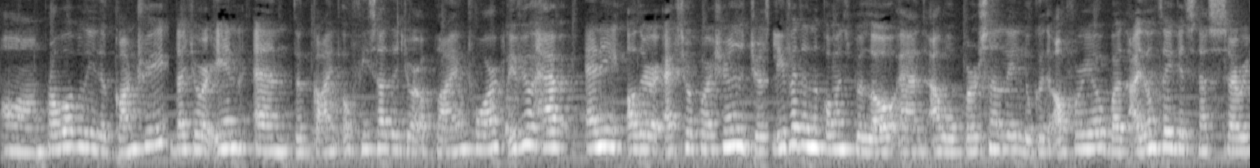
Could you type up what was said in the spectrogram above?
on probably the country that you're in and the kind of visa that you're applying for. If you have any other extra questions, just leave it in the comments below and I will personally look it up for you. But I don't think it's necessary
